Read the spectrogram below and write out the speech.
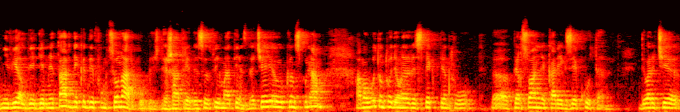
nivel de demnitar decât de funcționari publici. Deja trebuie să fim atenți. De aceea eu când spuneam, am avut întotdeauna respect pentru uh, persoanele care execută, deoarece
